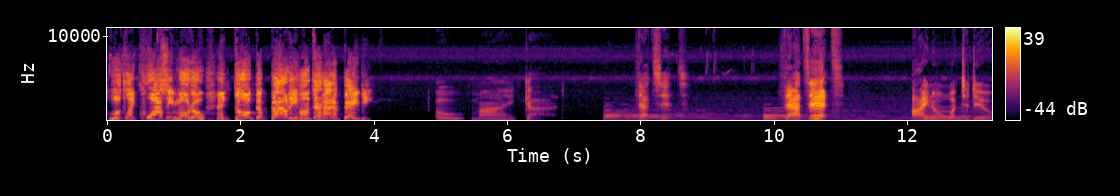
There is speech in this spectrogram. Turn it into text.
look like Quasimodo and Dog the Bounty Hunter had a baby. Oh my god. That's it. That's it! I know what to do.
